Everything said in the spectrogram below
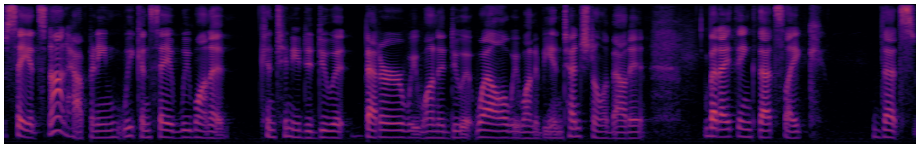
say it's not happening. We can say we want to continue to do it better, we want to do it well, we want to be intentional about it. But I think that's like that's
